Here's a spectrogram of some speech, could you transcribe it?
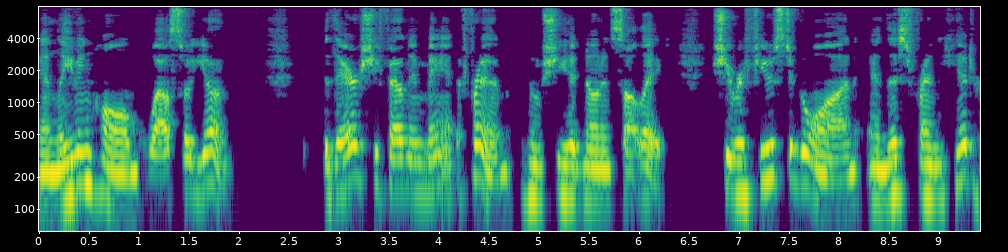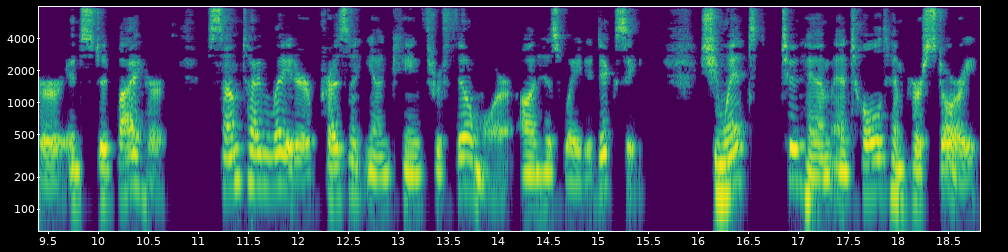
and leaving home while so young. There she found a, man, a friend whom she had known in Salt Lake. She refused to go on, and this friend hid her and stood by her. Sometime later, President Young came through Fillmore on his way to Dixie. She went to him and told him her story,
